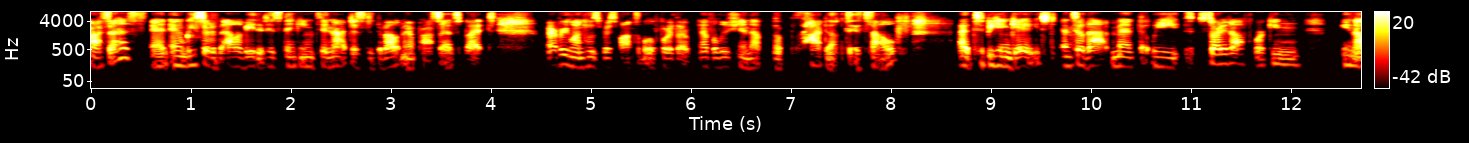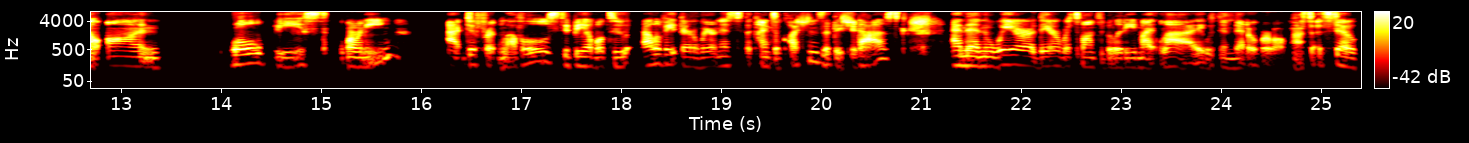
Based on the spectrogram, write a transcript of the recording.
process and, and we sort of elevated his thinking to not just the development process but everyone who's responsible for the evolution of the product itself uh, to be engaged and so that meant that we started off working you know on role based learning at different levels to be able to elevate their awareness to the kinds of questions that they should ask and then where their responsibility might lie within that overall process. So,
